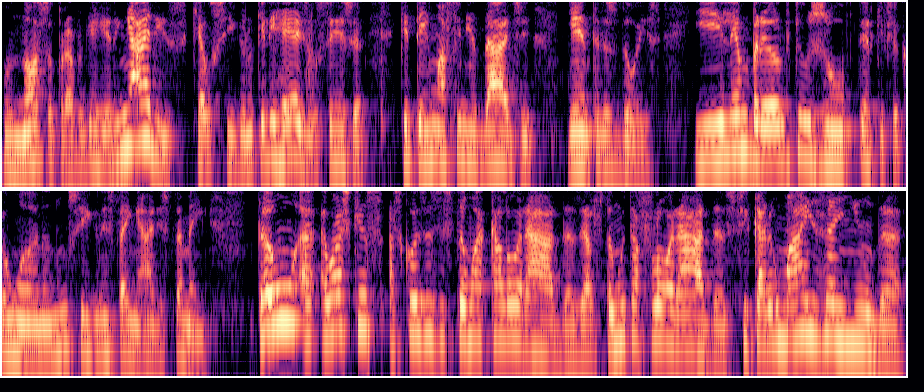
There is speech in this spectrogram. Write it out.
o nosso próprio guerreiro, em Ares, que é o signo que ele rege, ou seja, que tem uma afinidade entre os dois. E lembrando que o Júpiter, que fica um ano num signo, está em Ares também. Então, eu acho que as, as coisas estão acaloradas, elas estão muito afloradas, ficarão mais ainda.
